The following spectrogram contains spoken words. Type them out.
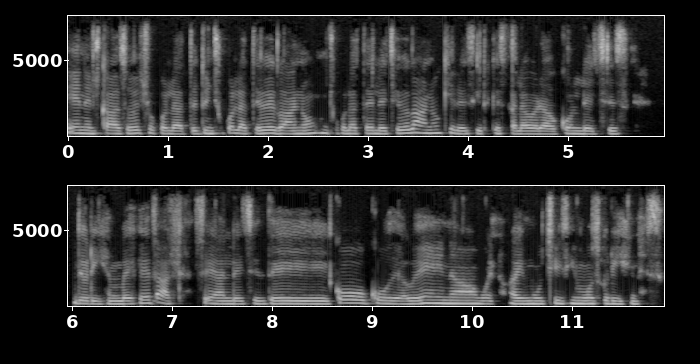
En el caso del chocolate, de un chocolate vegano, un chocolate de leche vegano, quiere decir que está elaborado con leches de origen vegetal, sean leches de coco, de avena, bueno, hay muchísimos orígenes.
